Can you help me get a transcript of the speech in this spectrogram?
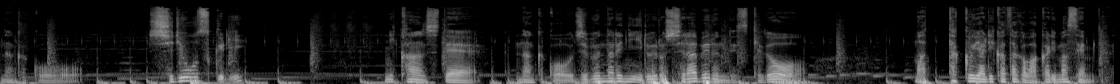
なんかこう資料作りに関してなんかこう自分なりにいろいろ調べるんですけど全くやり方が分かりませんみたいな。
